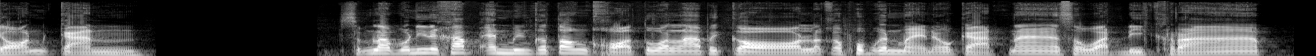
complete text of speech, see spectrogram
ย้อนกันสำหรับวันนี้นะครับ แอดมินก็ต้องขอตัวลาไปก่อน แล้วก็พบกันใหม่ในโอกาสหน้าสวัสดีครับ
